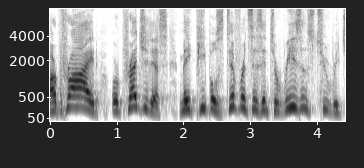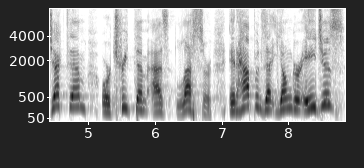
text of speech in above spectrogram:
Our pride or prejudice make people's differences into reasons to reject them or treat them as lesser. It happens at younger ages,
